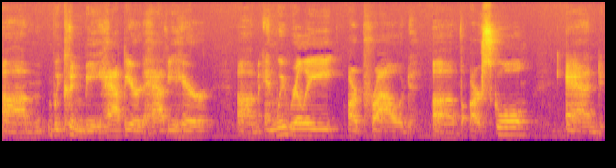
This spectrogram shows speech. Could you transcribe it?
Um, we couldn't be happier to have you here, um, and we really are proud of our school and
